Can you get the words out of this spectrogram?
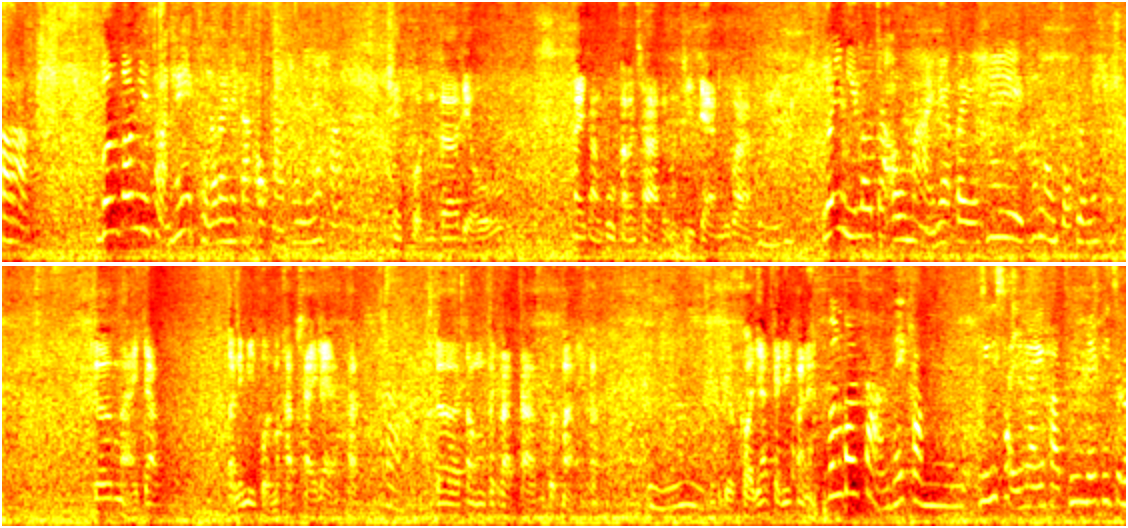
ค่ะ เบื้องต้นมีสารให้เหตุผลอะไรในการออกหมายครั้งนี้นะคะเหตุผลก็เดี๋ยวให้ทางผู้ข้าบัญชาเป็นคนชี้แจงดีกว่า แล้วอย่างนี้เราจะเอาหมายเนี่ยไปให้ท่านรองโจ๊กเลยไหมคะก็หมายจับตอนนี้มีผลบังคับใช้แล้วครับค่ะก็ต้องปฏิบัติตามกฎหมายครับอืมเดี๋ยวขออนุญาตแค่นี้ก่อนนะเบื้องต้นศาลให้คำวินิจฉัยยังไงคะที่ได้พิจาร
